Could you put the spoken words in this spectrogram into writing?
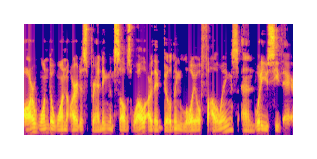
are one to one artists branding themselves well? Are they building loyal followings? And what do you see there?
